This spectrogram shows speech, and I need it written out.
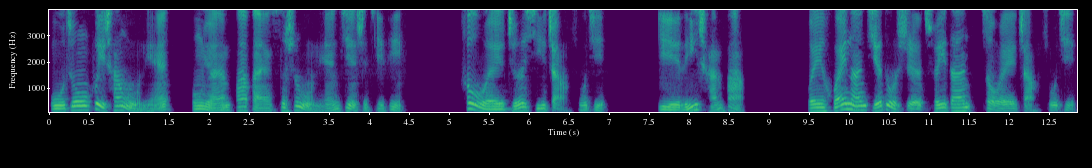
武宗会昌五年（公元845年）进士及第，后为浙西长书记，以离禅罢，为淮南节度使崔丹作为长书记，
